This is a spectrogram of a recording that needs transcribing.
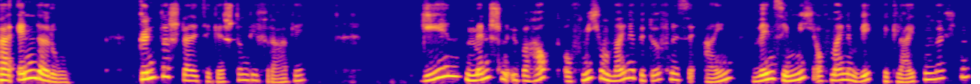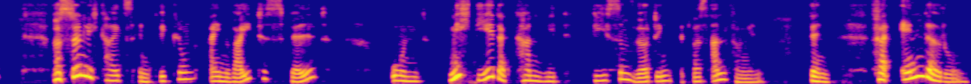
Veränderung. Günther stellte gestern die Frage, gehen Menschen überhaupt auf mich und meine Bedürfnisse ein, wenn sie mich auf meinem Weg begleiten möchten? Persönlichkeitsentwicklung ein weites Feld und nicht jeder kann mit diesem Wording etwas anfangen. Denn Veränderung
